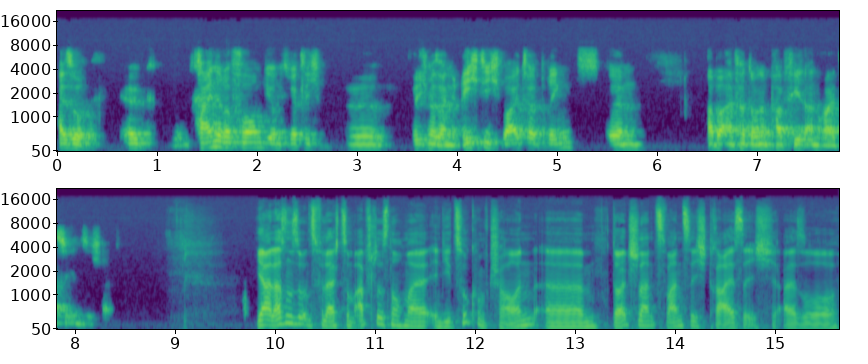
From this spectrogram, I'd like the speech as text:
Also äh, keine Reform, die uns wirklich, äh, würde ich mal sagen, richtig weiterbringt, ähm, aber einfach doch ein paar Fehlanreize in sich hat. Ja, lassen Sie uns vielleicht zum Abschluss nochmal in die Zukunft schauen. Ähm, Deutschland 2030, also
